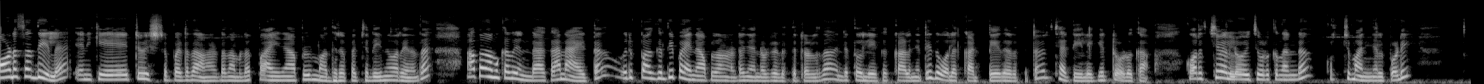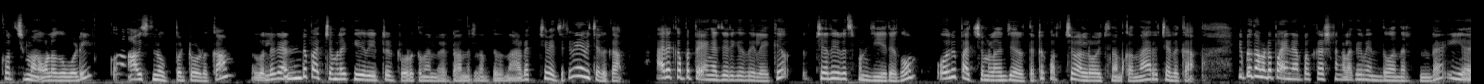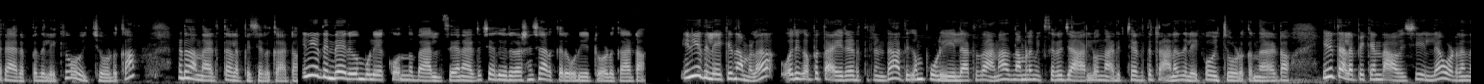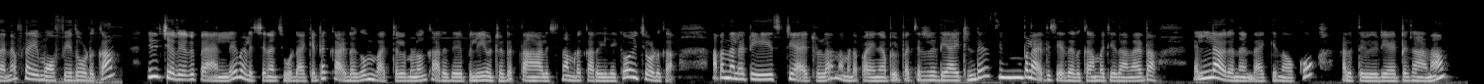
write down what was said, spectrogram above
ഓണസദ്യയിൽ എനിക്ക് ഏറ്റവും ഇഷ്ടപ്പെട്ടതാണ് കേട്ടോ നമ്മുടെ പൈനാപ്പിൾ മധുരപ്പച്ചടി എന്ന് പറയുന്നത്. അപ്പോൾ നമുക്കത് ഉണ്ടാക്കാനായിട്ട് ഒരു പകുതി പൈനാപ്പിളാണ് കേട്ടോ ഞാനിവിടെ എടുത്തിട്ടുള്ളത്. അതിന്റെ തൊലിയൊക്കെ കളഞ്ഞിട്ട് ഇതുപോലെ കട്ട് ചെയ്തെടുത്തിട്ട് ഒരു ചട്ടിയിലേക്ക് ഇട്ട് കൊടുക്കാം. കുറച്ച് വെള്ളം ഒഴിച്ച് കൊടുക്കുന്നുണ്ട്. കുറച്ച് മഞ്ഞൾപ്പൊടി കുറച്ച് മുളക് പൊടി ആവശ്യത്തിന് ഉപ്പിട്ട് കൊടുക്കാം. അതുപോലെ രണ്ട് പച്ചമുളക് കീറിയിട്ട് ഇട്ട് കൊടുക്കുന്നുണ്ട് കേട്ടോ. എന്നിട്ട് നമുക്കിത് അടച്ച് വെച്ചിട്ട് വേവിച്ചെടുക്കാം. അരക്കപ്പ് തേങ്ങ ചെരുക്കത്തിലേക്ക് ചെറിയൊരു സ്പൂൺ ജീരകവും ഒരു പച്ചമുളകും ചേർത്തിട്ട് കുറച്ച് വെള്ളം ഒഴിച്ച് നമുക്കൊന്ന് അരച്ചെടുക്കാം. ഇപ്പോൾ നമ്മുടെ പൈനാപ്പിൾ കഷ്ണങ്ങളൊക്കെ വെന്ത് വന്നിട്ടുണ്ട്. ഈ ഒരു അരപ്പ് ഇതിലേക്ക് ഒഴിച്ചു കൊടുക്കാം. എന്നിട്ട് നന്നായിട്ട് തിളപ്പിച്ചെടുക്കാം കേട്ടോ. ഇനി ഇതിന്റെ എരിവും പുളിയൊക്കെ ഒന്ന് ബാലൻസ് ചെയ്യാനായിട്ട് ചെറിയൊരു കഷ്ണം ശർക്കര കൂടി ഇട്ട് കൊടുക്കാം കേട്ടോ. ഇനി ഇതിലേക്ക് നമ്മൾ ഒരു കപ്പ് തൈര് എടുത്തിട്ടുണ്ട്. അധികം പുളിയില്ലാത്തതാണ്. അത് നമ്മൾ മിക്സറി ജാറിൽ ഒന്ന് അടിച്ചെടുത്തിട്ടാണ് ഇതിലേക്ക് ഒഴിച്ചു കൊടുക്കുന്നത് കേട്ടോ. ഇനി തിളപ്പിക്കേണ്ട ആവശ്യമില്ല. ഉടനെ തന്നെ ഫ്ലെയിം ഓഫ് ചെയ്ത് കൊടുക്കാം. ഇനി ചെറിയൊരു പാനിൽ വെളിച്ചെണ്ണ ചൂടാക്കിയിട്ട് കടുകും വറ്റൽമുളകും കറിവേപ്പിലയും ഇട്ടിട്ട് താളിച്ച് നമ്മുടെ കറിയിലേക്ക് ഒഴിച്ചു കൊടുക്കാം. അപ്പം നല്ല ടേസ്റ്റി ആയിട്ടുള്ള നമ്മുടെ പൈനാപ്പിൾ പച്ചടി റെഡി ആയിട്ടുണ്ട്. സിമ്പിളായിട്ട് ചെയ്തെടുക്കാൻ പറ്റിയതാണ് കേട്ടോ. എല്ലാവരും ഒന്ന് ഉണ്ടാക്കി നോക്കൂ. അടുത്ത വീഡിയോ ആയിട്ട് കാണാം.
